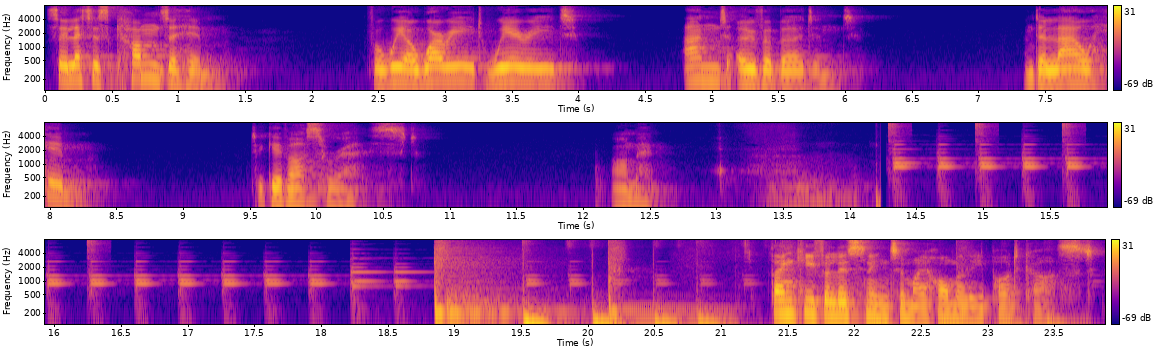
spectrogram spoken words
So let us come to him, for we are worried, wearied, and overburdened, and allow him to give us rest. Amen. Thank you for listening to my homily podcast.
